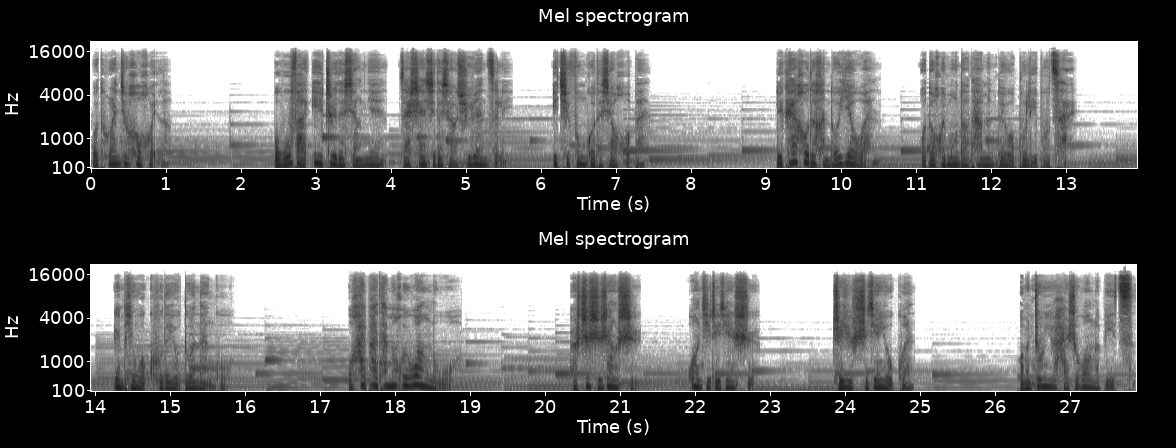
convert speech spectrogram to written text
我突然就后悔了。我无法抑制的想念在山西的小区院子里一起疯过的小伙伴。离开后的很多夜晚，我都会梦到他们对我不理不睬，任凭我哭得有多难过。我害怕他们会忘了我，而事实上是，忘记这件事，只与时间有关。我们终于还是忘了彼此，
